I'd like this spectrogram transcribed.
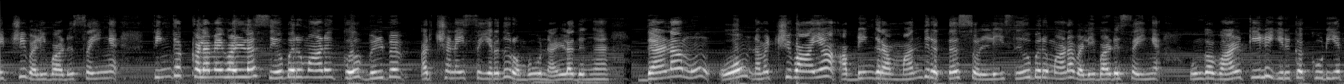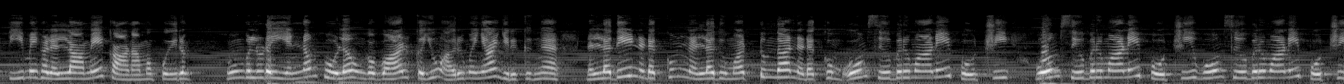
ஏற்றி வழிபாடு செய்யுங்க. திங்கக்கிழமைகள்ல சிவபெருமானுக்கு வில்வ அர்ச்சனை செய்யறது ரொம்பவும் நல்லதுங்க. தினமும் ஓம் நமச்சிவாயா அப்படிங்கிற மந்திரத்தை சொல்லி சிவபெருமான வழிபாடு செய்யுங்க. உங்க வாழ்க்கையில இருக்கக்கூடிய தீமைகள் எல்லாமே காணாம போயிடும் உங்களுடைய எண்ணம் போல உங்க வாழ்க்கையும் அருமையா இருக்குங்க. நல்லதே நடக்கும் நல்லது மட்டும்தான் நடக்கும். ஓம் சிவபெருமானே போற்றி ஓம் சிவபெருமானே போற்றி ஓம் சிவபெருமானே போற்றி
